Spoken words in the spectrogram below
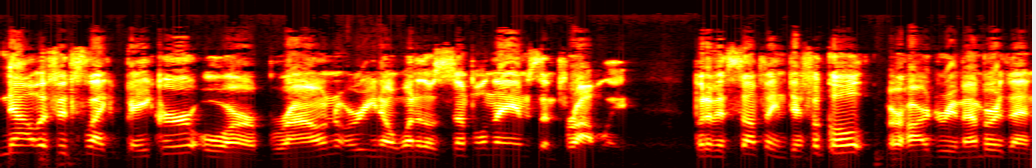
Now, if it's like Baker or Brown or you know one of those simple names, then probably. But if it's something difficult or hard to remember, then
